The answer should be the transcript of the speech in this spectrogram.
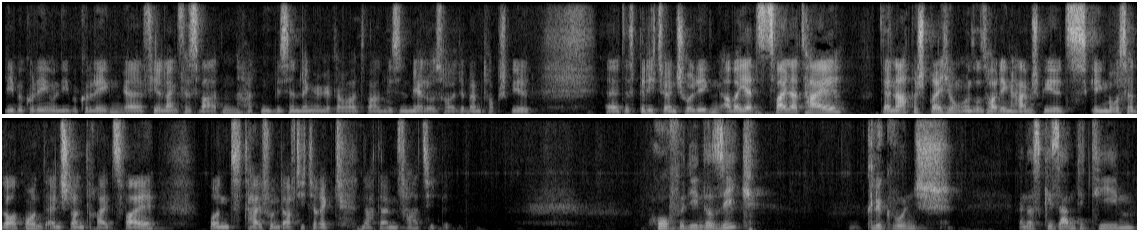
Liebe Kolleginnen und liebe Kollegen, äh, vielen Dank fürs Warten. Hat ein bisschen länger gedauert, war ein bisschen mehr los heute beim Topspiel. Äh, das bitte ich zu entschuldigen. Aber jetzt zweiter Teil der Nachbesprechung unseres heutigen Heimspiels gegen Borussia Dortmund. Endstand 3-2. Und Taifun darf dich direkt nach deinem Fazit bitten. Hochverdienter Sieg. Glückwunsch an das gesamte Team,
